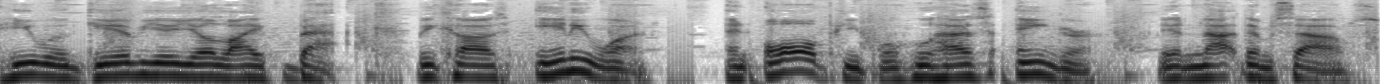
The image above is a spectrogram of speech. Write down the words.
He will give you your life back because anyone and all people who has anger, they're not themselves.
